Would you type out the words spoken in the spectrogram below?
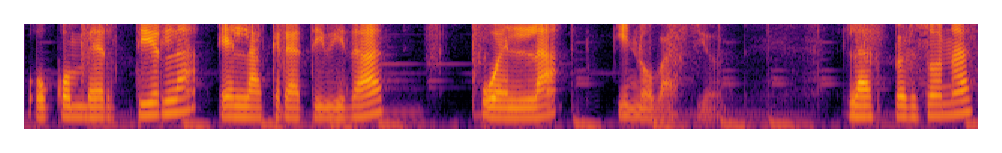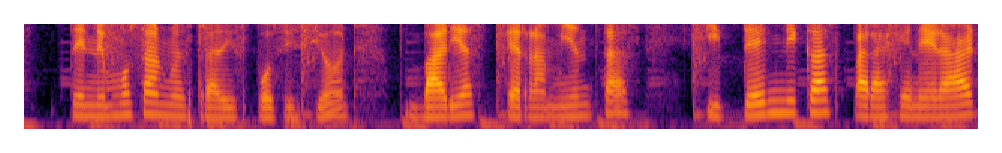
o convertirla en la creatividad o en la innovación. Las personas tenemos a nuestra disposición varias herramientas y técnicas para generar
